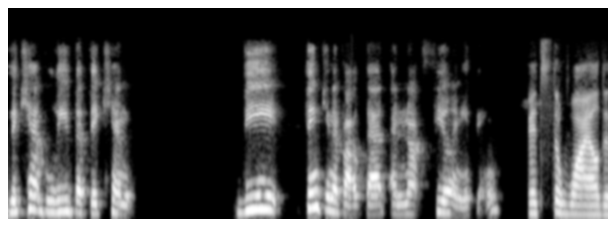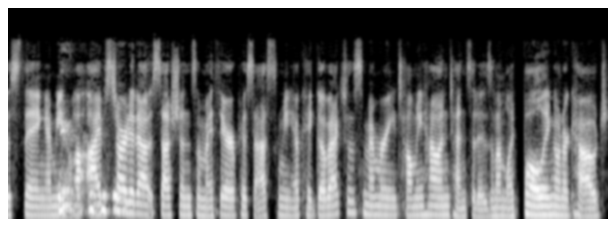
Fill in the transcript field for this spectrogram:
they can't believe that they can be thinking about that and not feel anything it's the wildest thing. I mean, I've started out sessions and my therapist asks me, okay, go back to this memory, tell me how intense it is. And I'm like bawling on her couch.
